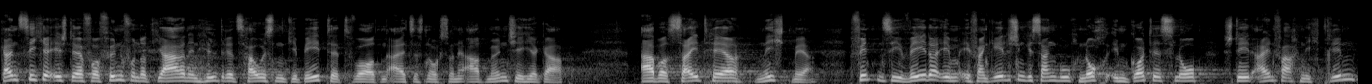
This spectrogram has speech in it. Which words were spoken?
Ganz sicher ist er vor 500 Jahren in Hildritzhausen gebetet worden, als es noch so eine Art Mönche hier gab. Aber seither nicht mehr. Finden Sie weder im evangelischen Gesangbuch noch im Gotteslob, steht einfach nicht drin.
